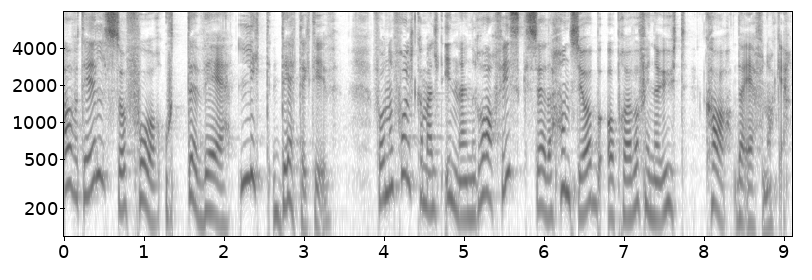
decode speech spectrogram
Av og til så får Otte ved litt detektiv. For når folk har meldt inn en rar fisk, så er det hans jobb å prøve å finne ut hva det er for noe.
